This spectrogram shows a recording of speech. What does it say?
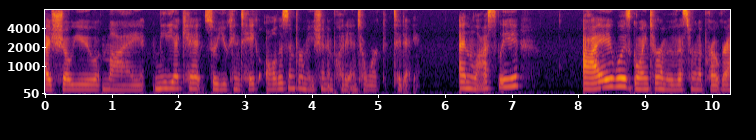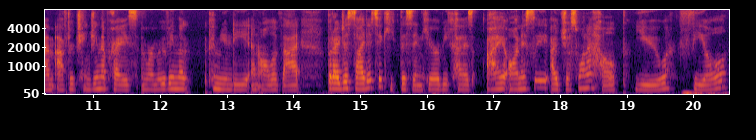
I show you my media kit so you can take all this information and put it into work today. And lastly, I was going to remove this from the program after changing the price and removing the community and all of that but I decided to keep this in here because I honestly, I just want to help you feel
